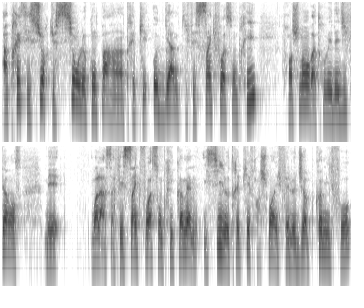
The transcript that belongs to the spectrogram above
Après, c'est sûr que si on le compare à un trépied haut de gamme qui fait 5 fois son prix, franchement, on va trouver des différences. Mais voilà, ça fait 5 fois son prix quand même. Ici, le trépied, franchement, il fait le job comme il faut.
